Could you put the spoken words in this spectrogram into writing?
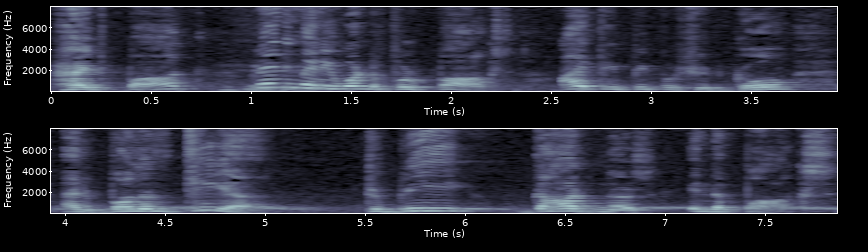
Hyde Park, many, many wonderful parks. I think people should go and volunteer to be gardeners in the parks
